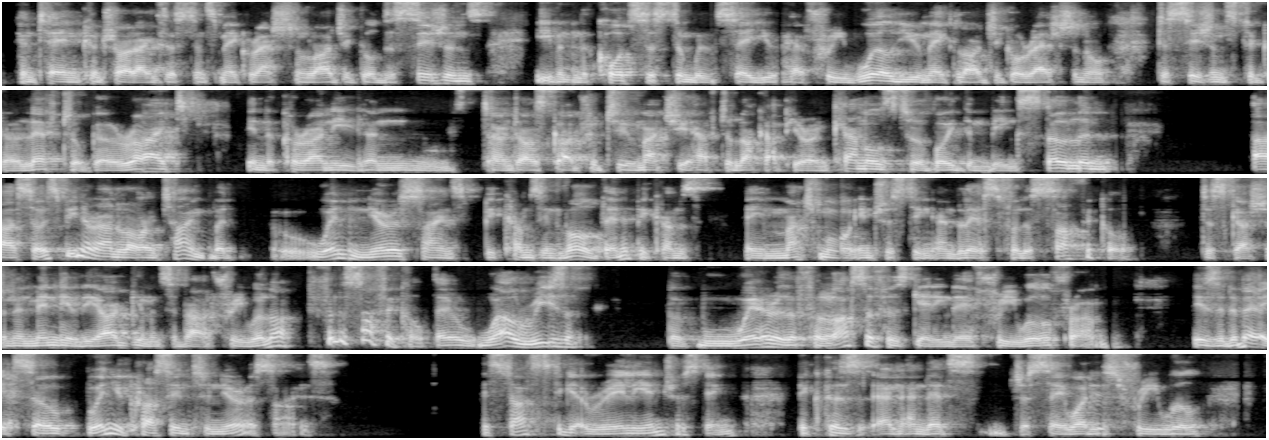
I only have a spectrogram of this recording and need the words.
contain, control our existence, make rational, logical decisions. Even the court system would say you have free will, you make logical, rational decisions to go left or go right. In the Quran, even don't ask God for too much. You have to lock up your own camels to avoid them being stolen. Uh, so it's been around a long time, but when neuroscience becomes involved, then it becomes a much more interesting and less philosophical discussion. And many of the arguments about free will are philosophical, they're well reasoned. But where are the philosophers getting their free will from is a debate. So when you cross into neuroscience, it starts to get really interesting because, and, and let's just say, what is free will?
